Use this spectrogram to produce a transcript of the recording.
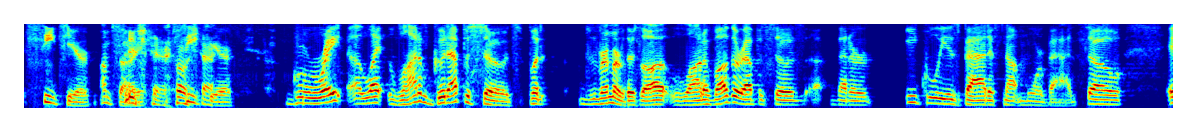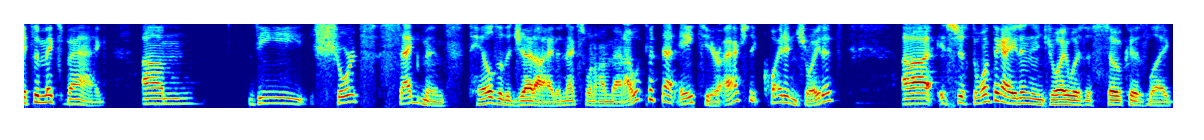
C tier. I'm sorry. C okay. tier. Great. A li- lot of good episodes, but remember, there's a lot, lot of other episodes uh, that are equally as bad, if not more bad. So it's a mixed bag. Um, the shorts segments, Tales of the Jedi, the next one on that, I would put that A tier. I actually quite enjoyed it. Uh, it's just the one thing I didn't enjoy was Ahsoka's like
